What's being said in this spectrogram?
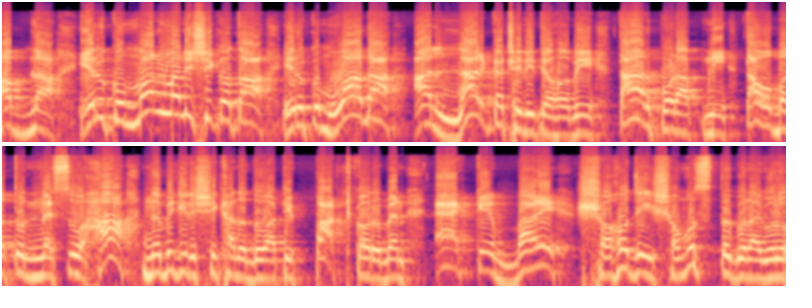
ভাবনা, এরকম মন মানসিকতা, এরকম ওয়াদা আল্লাহর কাছে দিতে হবে। তারপর আপনি তাওবাতুন নাসুহা, নবীজির শিখানো দোয়াটি পাঠ করবেন। একেবারে সহজেই সমস্ত গুণাগুলো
